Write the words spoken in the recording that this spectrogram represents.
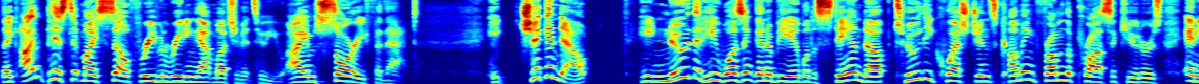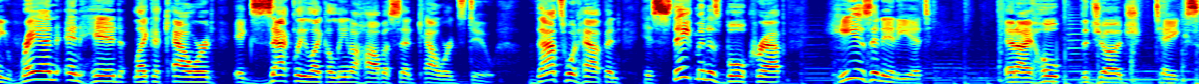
Like, I'm pissed at myself for even reading that much of it to you. I am sorry for that. He chickened out. He knew that he wasn't going to be able to stand up to the questions coming from the prosecutors, and he ran and hid like a coward, exactly like Alina Habba said cowards do. That's what happened. His statement is bullcrap. He is an idiot, and I hope the judge takes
